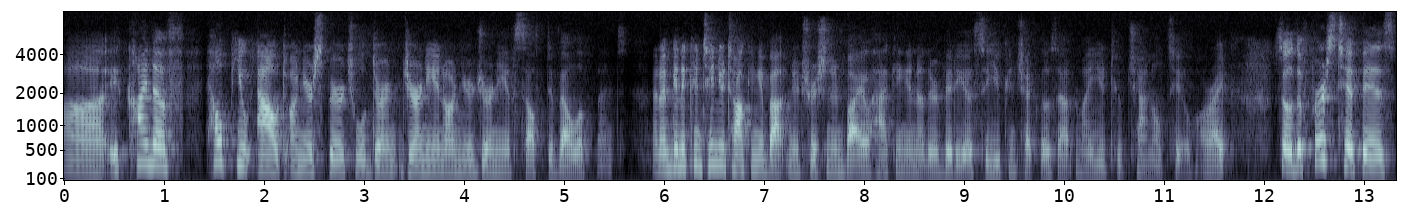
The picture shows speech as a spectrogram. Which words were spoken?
uh, it kind of help you out on your spiritual journey and on your journey of self development. And I'm going to continue talking about nutrition and biohacking in other videos, so you can check those out in my YouTube channel too. All right. So the first tip is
